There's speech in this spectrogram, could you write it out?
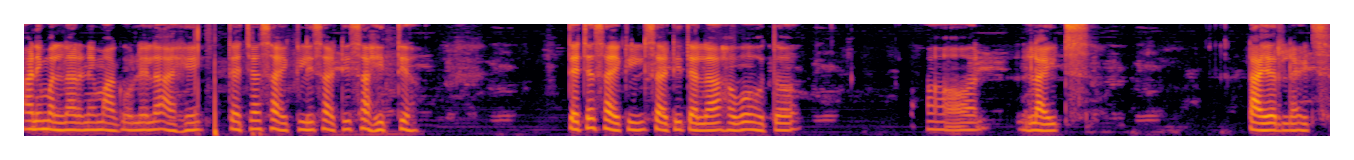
आणि मल्हारने मागवलेलं आहे त्याच्या सायकलीसाठी साहित्य. त्याच्या सायकलीसाठी त्याला हवं होतं लाईट्स टायर लाईट्स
